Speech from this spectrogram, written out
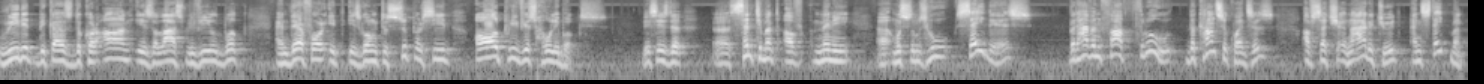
read it because the Quran is the last revealed book and therefore it is going to supersede all previous holy books. This is the uh, sentiment of many uh, Muslims who say this but haven't thought through the consequences of such an attitude and statement.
